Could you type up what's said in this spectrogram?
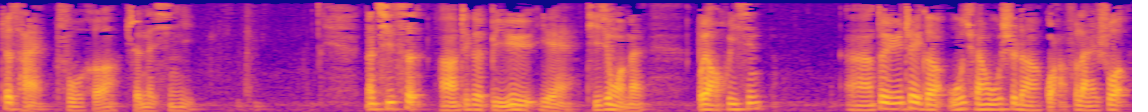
这才符合神的心意。那其次啊，这个比喻也提醒我们不要灰心。啊，对于这个无权无势的寡妇来说。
